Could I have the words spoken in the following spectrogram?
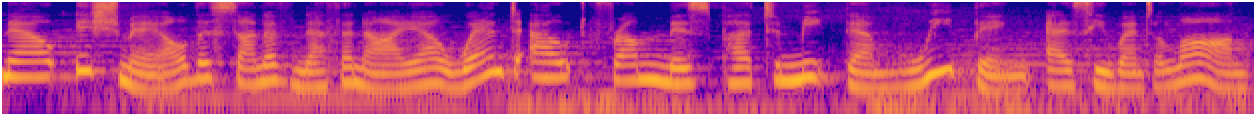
Now Ishmael the son of Nethaniah went out from Mizpah to meet them, weeping as he went along.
